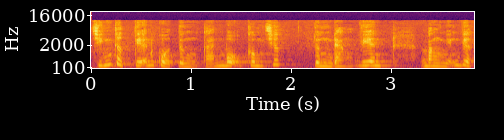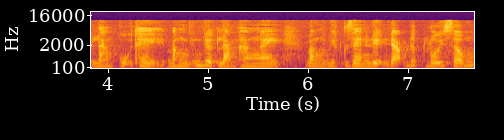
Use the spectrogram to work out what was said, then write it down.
chính thực tiễn của từng cán bộ công chức, từng đảng viên bằng những việc làm cụ thể, bằng những việc làm hàng ngày, bằng việc rèn luyện đạo đức lối sống.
